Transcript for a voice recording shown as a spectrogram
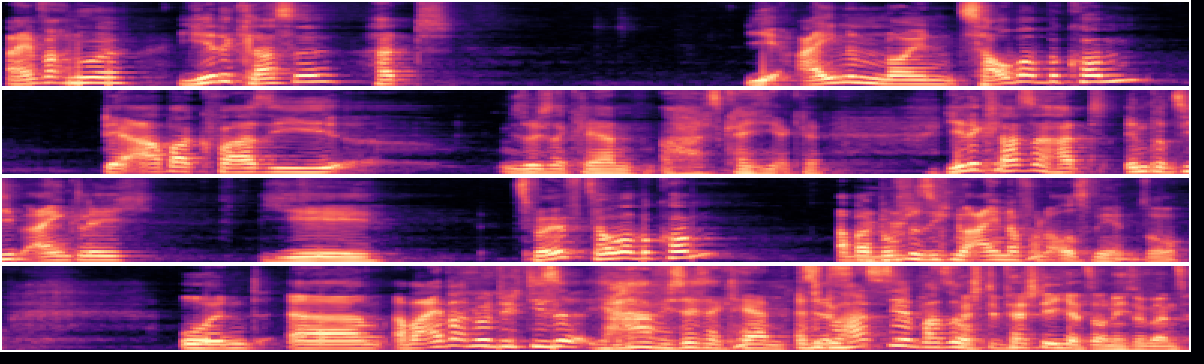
einfach nur jede Klasse hat je einen neuen Zauber bekommen, der aber quasi, äh, wie soll ich es erklären? Ah, das kann ich nicht erklären. Jede Klasse hat im Prinzip eigentlich je zwölf Zauber bekommen, aber mhm. durfte sich nur einen davon auswählen. So. Und ähm, aber einfach nur durch diese, ja, wie soll ich es erklären? Also das du hast hier, pass auf. Verstehe versteh ich jetzt auch nicht so ganz.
